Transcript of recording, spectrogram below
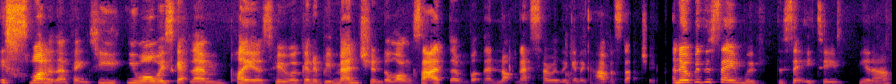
it's one of them things. You you always get them players who are going to be mentioned alongside them, but they're not necessarily going to have a statue. And it'll be the same with the City team, you know.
